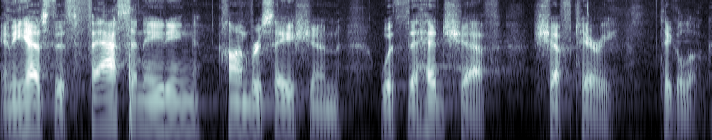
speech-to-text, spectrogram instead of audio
And he has this fascinating conversation with the head chef, Chef Terry. Take a look.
